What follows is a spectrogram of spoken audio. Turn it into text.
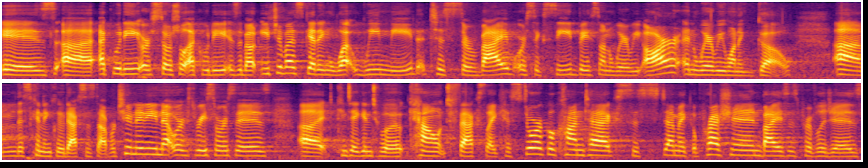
is uh, equity or social equity is about each of us getting what we need to survive or succeed based on where we are and where we want to go. Um, this can include access to opportunity, networks, resources. Uh, it can take into account facts like historical context, systemic oppression, biases, privileges.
